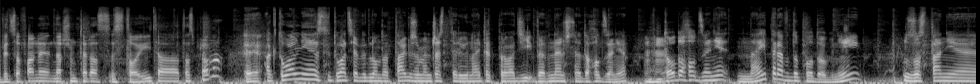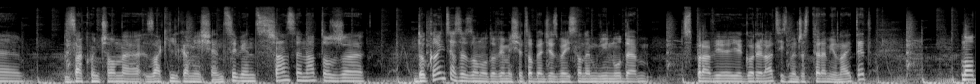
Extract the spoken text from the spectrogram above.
wycofany. Na czym teraz stoi ta, ta sprawa? E, aktualnie sytuacja wygląda tak, że Manchester United prowadzi wewnętrzne dochodzenie. Mhm. To dochodzenie najprawdopodobniej zostanie zakończone za kilka miesięcy, więc szanse na to, że do końca sezonu dowiemy się, co będzie z Masonem Greenwoodem w sprawie jego relacji z Manchesterem United, no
